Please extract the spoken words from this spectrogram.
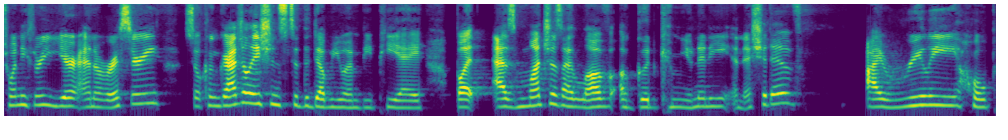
23 year anniversary. So congratulations to the WNBPA, but as much as I love a good community initiative, I really hope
